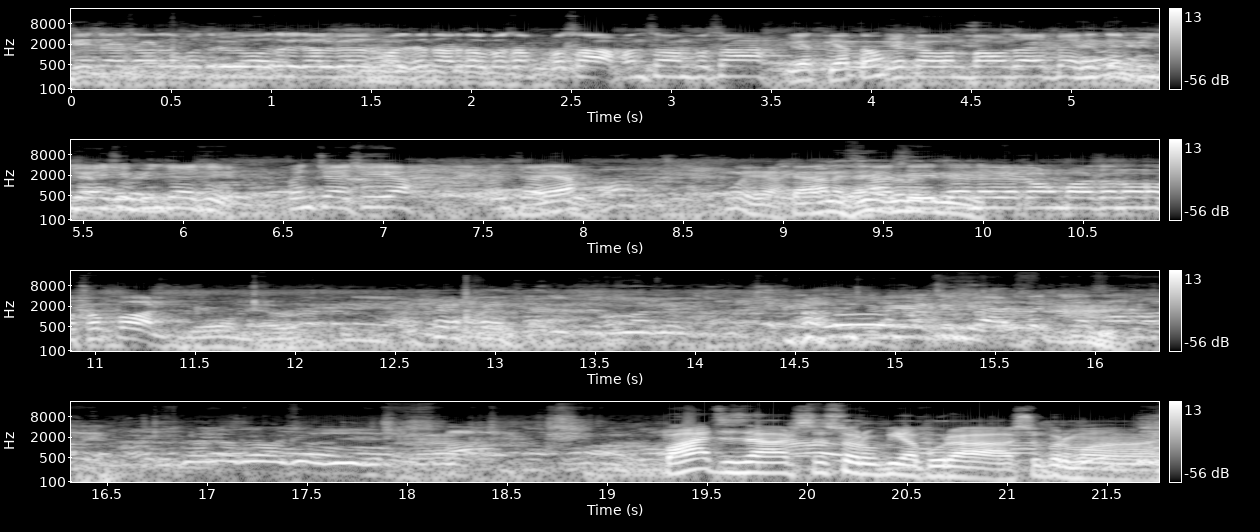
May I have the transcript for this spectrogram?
બે ચાર ચાર બત્રીસ બત્રીસ ચાલ બે સત્તર અડતાલ પસા પસા પંચાવન પસા એકાવન બાવન બે સિત્તેર પંચો એંશી પંચ્યાસી. પંચ્યાસી પંચ્યાસી. ત્રણ છપ્પન પાંચ હજાર છસો રૂપિયા પૂરા સુપર માલ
